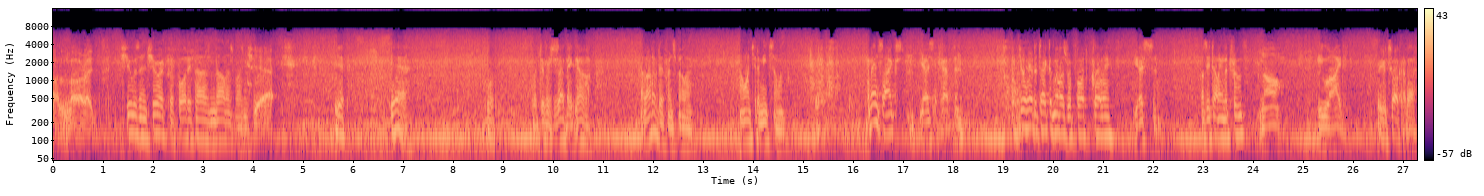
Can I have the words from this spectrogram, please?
Oh, Laura. She was insured for $40,000, wasn't she? Yeah. Yeah. Yeah. What, what difference does that make now? A lot of difference, Miller. I want you to meet someone. Come in, Sykes. Yes, Captain. Did you hear Detective Miller's report clearly? Yes, sir. Was he telling the truth? No, he lied. What are you talking about?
